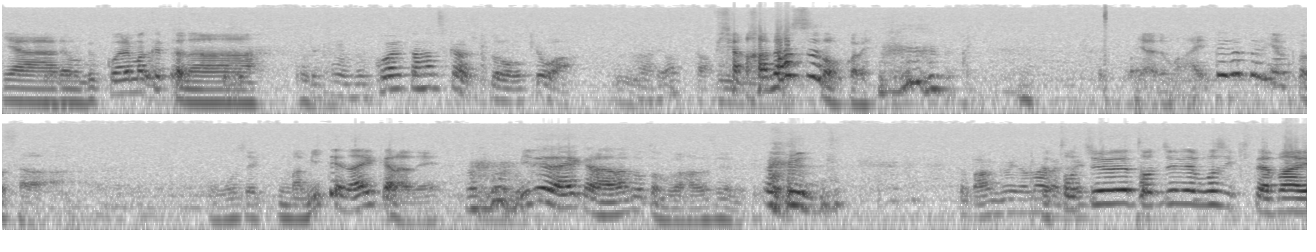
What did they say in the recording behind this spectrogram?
いやーでもぶっ壊れまくったなうんそのぶっ壊れた話からちょっと今日は話しますかいや話すの？これ。いやでも相手方にやっぱさ申し訳まあ見てないからね。見てないから話そうと思うから話せるんだけど 番組の前だ途中途中でもし来た場合が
